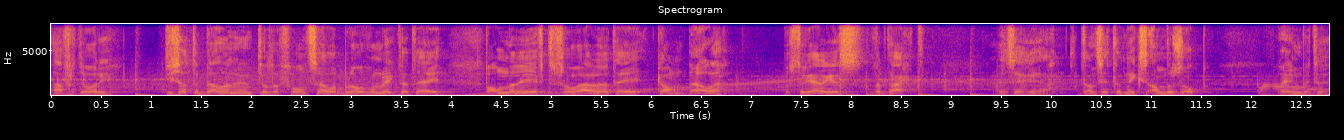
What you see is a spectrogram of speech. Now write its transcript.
Ah, verdorie. Die zat te bellen in een telefooncel op een ogenblik dat hij panden heeft van waar dat hij kan bellen. Dat is toch ergens verdacht. Wij zeggen ja, dan zit er niks anders op. Wij moeten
